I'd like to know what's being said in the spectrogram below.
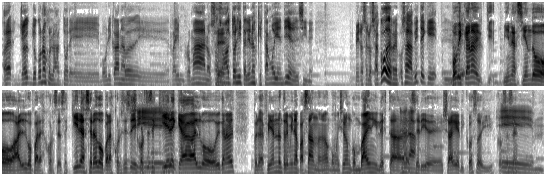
A ver, yo, yo conozco los actores, eh, Bobby Cannavale, eh, Ray Romano, o sea, Sí. son actores italianos que están hoy en día en el cine. Pero se lo sacó de... rep- O sea, viste que... Bobby de- Cannavale viene haciendo algo para Scorsese, o sea, quiere hacer algo para Scorsese y Sí. Scorsese quiere que haga algo Bobby Cannavale, pero al final no termina pasando, ¿no? Como hicieron con Vinyl Es esta serie de Jagger y Coso y Scorsese eh,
